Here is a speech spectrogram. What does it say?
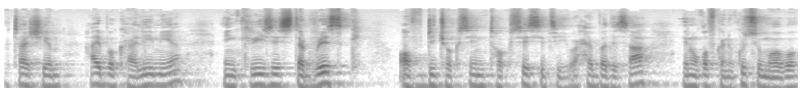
Potassium hypocalemia increases the risk of digoxin toxicity. Waxay badisaa inuu qofkani ku sumoobo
